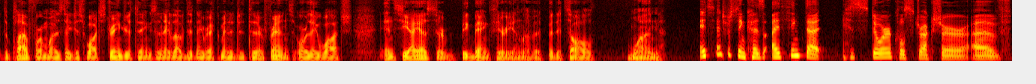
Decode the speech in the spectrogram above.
the platform was. They just watched Stranger Things and they loved it and they recommended it to their friends, or they watch NCIS or Big Bang Theory and love it. But it's all one. It's interesting because I think that historical structure of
